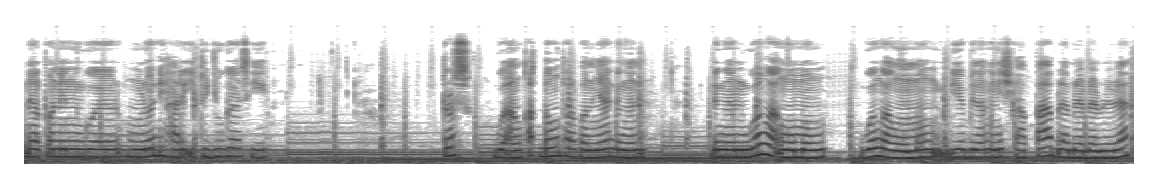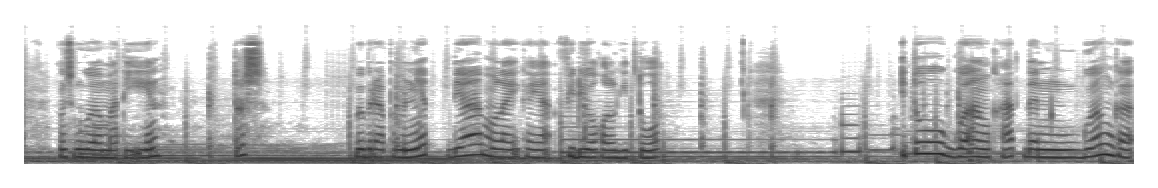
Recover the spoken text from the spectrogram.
Nelponin gue mulu di hari itu juga sih. Terus gue angkat dong teleponnya dengan dengan gue nggak ngomong gue nggak ngomong. Dia bilang ini siapa? Bla bla bla bla bla. Langsung gue matiin. Terus beberapa menit dia mulai kayak video call gitu. Itu gue angkat dan gue nggak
